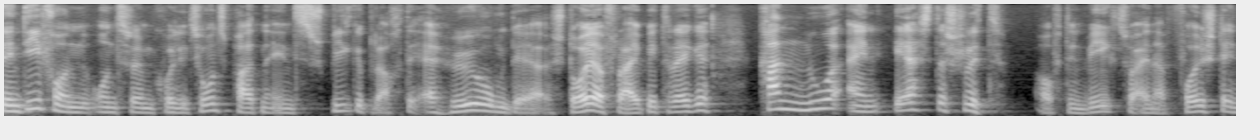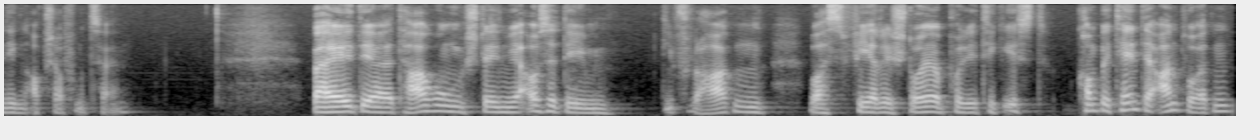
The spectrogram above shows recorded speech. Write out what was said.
Denn die von unserem Koalitionspartner ins Spiel gebrachte Erhöhung der Steuerfreibeträge kann nur ein erster Schritt auf den Weg zu einer vollständigen Abschaffung sein. Bei der Tagung stellen wir außerdem die Fragen, was faire Steuerpolitik ist. Kompetente Antworten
